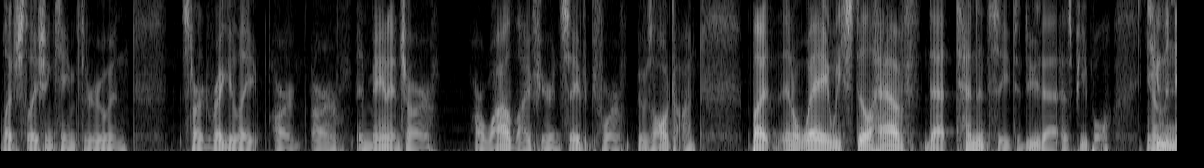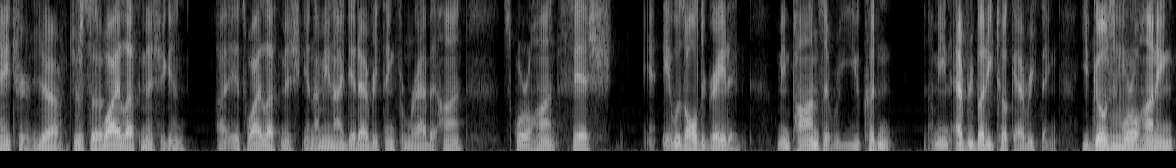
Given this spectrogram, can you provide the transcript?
legislation came through and started to regulate our our and manage our our wildlife here and saved it before it was all gone. But in a way, we still have that tendency to do that as people. Know, human nature. Yeah, just this is why I left Michigan. It's why I left Michigan. I mean, I did everything from rabbit hunt, squirrel hunt, fish. It was all degraded. I mean, ponds that you couldn't. I mean, everybody took everything. You'd go mm-hmm. squirrel hunting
